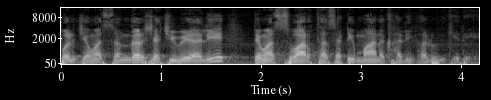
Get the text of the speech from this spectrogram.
पण जेव्हा संघर्षाची वेळ आली तेव्हा स्वार्थासाठी मान खाली घालून गेले.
